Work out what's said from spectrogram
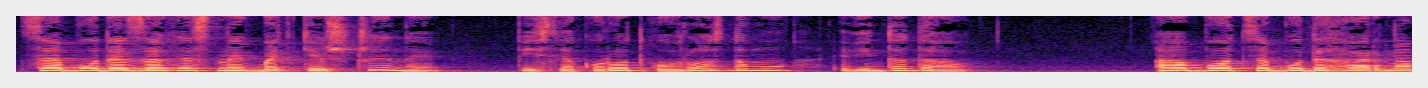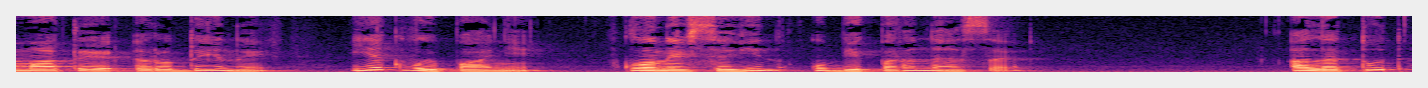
це буде захисник батьківщини. Після короткого роздуму він додав або це буде гарна мати родини, як ви, пані, вклонився він у бік баронеси. Але тут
